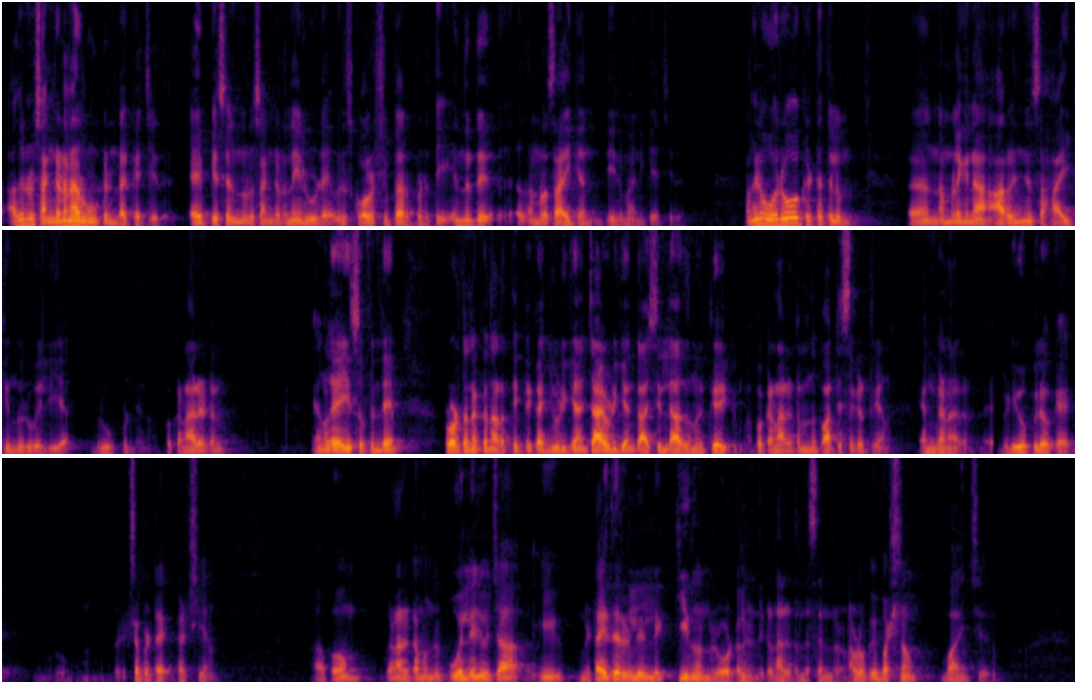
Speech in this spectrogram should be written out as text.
അതിനൊരു സംഘടനാ റൂട്ട് ഉണ്ടാക്കുക ചെയ്ത് എ പി എസ് എന്നൊരു സംഘടനയിലൂടെ ഒരു സ്കോളർഷിപ്പ് ഏർപ്പെടുത്തി എന്നിട്ട് നമ്മളെ സഹായിക്കാൻ തീരുമാനിക്കുക ചെയ്ത് അങ്ങനെ ഓരോ ഘട്ടത്തിലും നമ്മളിങ്ങനെ അറിഞ്ഞ് സഹായിക്കുന്ന ഒരു വലിയ ഗ്രൂപ്പ് ഉണ്ടായിരുന്നു. അപ്പോൾ കണാരേട്ടൻ ഞങ്ങൾ എഫിന്റെ പ്രവർത്തനമൊക്കെ നടത്തിയിട്ട് കഞ്ഞി കുടിക്കാൻ ചായ കുടിക്കാൻ കാശില്ലാതെ നിൽക്കുകയായിരിക്കും. അപ്പോൾ കണാരേട്ടൻ ഇന്ന് പാർട്ടി സെക്രട്ടറിയാണ് എം കണാരൻ വെടിവെപ്പിലൊക്കെ രക്ഷപ്പെട്ട കക്ഷിയാണ്. അപ്പം കണാരട്ടൻ വന്ന് പൂവല്ലേ ചോദിച്ചാൽ ഈ മിഠായി തെരുവിൽ ലക്കി എന്ന് പറഞ്ഞൊരു ഹോട്ടലുണ്ട് കണാരട്ടന്റെ സെന്ററാണ് അവിടെ പോയി ഭക്ഷണം വാങ്ങിച്ചു തരും.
